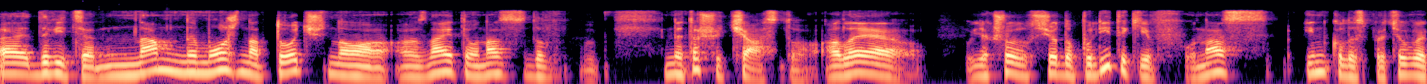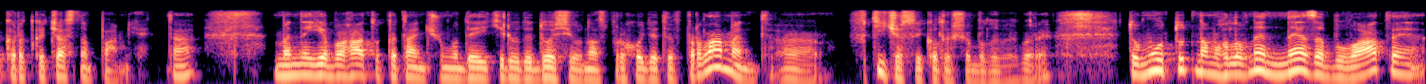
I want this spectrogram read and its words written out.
Е, Дивіться, нам не можна точно, е, знаєте, у нас не те, що часто, але якщо щодо політиків, у нас інколи спрацьовує короткочасна пам'ять. Та? У мене є багато питань, чому деякі люди досі у нас проходять в парламент е, в ті часи, коли ще були вибори. Тому тут нам головне не забувати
